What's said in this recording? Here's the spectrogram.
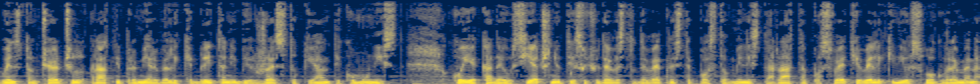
Winston Churchill, ratni premijer Velike Britanije, bio žestoki antikomunist, koji je kada je u siječnju 1919. postao ministar rata posvetio veliki dio svog vremena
